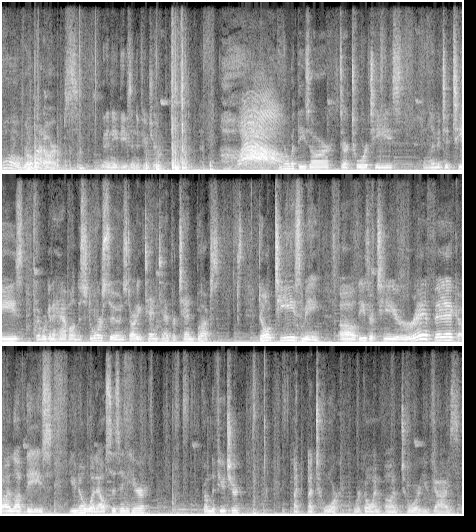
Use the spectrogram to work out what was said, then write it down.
Oh, robot arms. We're gonna need these in the future. Wow! You know what these are? These are tour tees and limited tees that we're gonna have on the store soon, starting 1010 for 10 bucks. Don't tease me. Oh, these are terrific. Oh, I love these. You know what else is in here from the future? A, a tour. We're going on tour, you guys.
